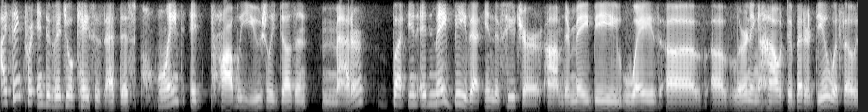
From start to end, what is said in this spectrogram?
I think for individual cases at this point it probably usually doesn't matter but in, it may be that in the future um, there may be ways of, of learning how to better deal with those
